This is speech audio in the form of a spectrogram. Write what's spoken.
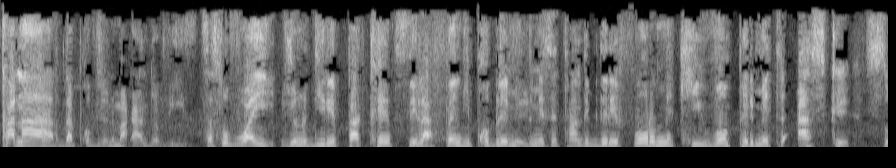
canard d'approvisionnement en devises. Ça se voyait. Je ne dirais pas que c'est la fin du problème, mais c'est un début de réformes qui vont permettre à ce que ce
